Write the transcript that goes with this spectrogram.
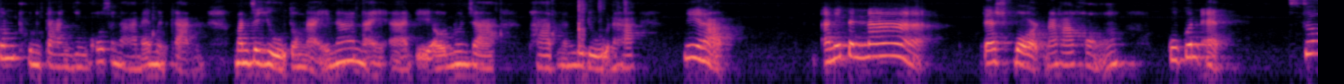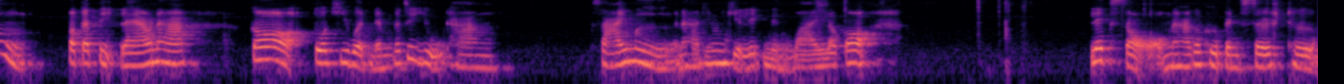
ต้นทุนการยิงโฆษณาได้เหมือนกัน มันจะอยู่ตรงไหนหน้าไหนอ่าเดี๋ยวนุ่นจะพาท่านไปดูนะคะ นี่ค่ะ อันนี้เป็นหน้าแดชบอร์ดนะคะของ Google Ad ซึ่ง ปกติแล้วนะคะ ก็ตัวคีย์เวิร์ดเนี่ยมันก็จะอยู่ทางซ้ายมือนะคะ ที่นุ่นเขียนเลขหนึ่งไว้แล้วก็เลขสองนะคะก็คือเป็น search term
